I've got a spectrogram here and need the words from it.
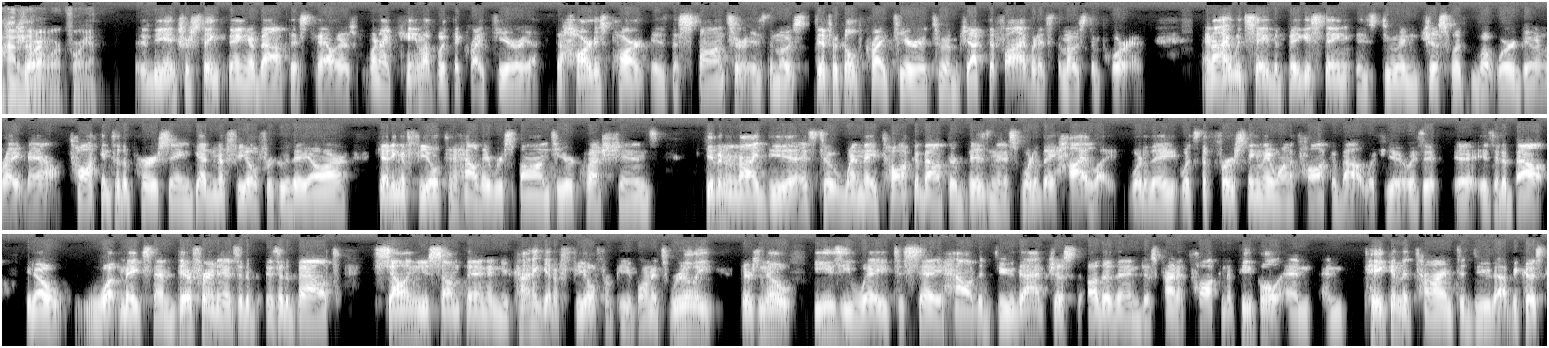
how does sure. that all work for you? The interesting thing about this, Taylor, is when I came up with the criteria, the hardest part is the sponsor is the most difficult criteria to objectify, but it's the most important. And I would say the biggest thing is doing just what, what we're doing right now talking to the person, getting a feel for who they are, getting a feel to how they respond to your questions, giving an idea as to when they talk about their business, what do they highlight? What do they, what's the first thing they want to talk about with you? Is it, uh, is it about, you know, what makes them different? Is it, is it about selling you something? And you kind of get a feel for people. And it's really, there's no easy way to say how to do that just other than just kind of talking to people and and taking the time to do that because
